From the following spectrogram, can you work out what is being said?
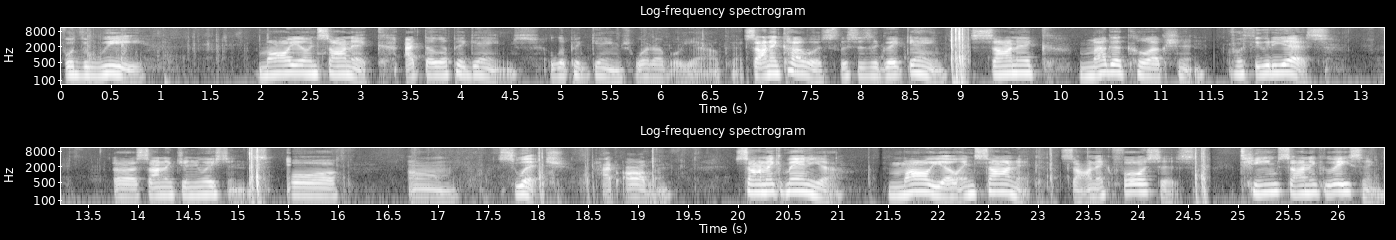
for the Wii. Mario and Sonic at the Olympic Games. Olympic Games, whatever, yeah, okay. Sonic Colors, this is a great game. Sonic Mega Collection for 3DS. Uh, Sonic Generations. For, um, Switch. All of them. Sonic Mania. Mario and Sonic. Sonic Forces. Team Sonic Racing.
